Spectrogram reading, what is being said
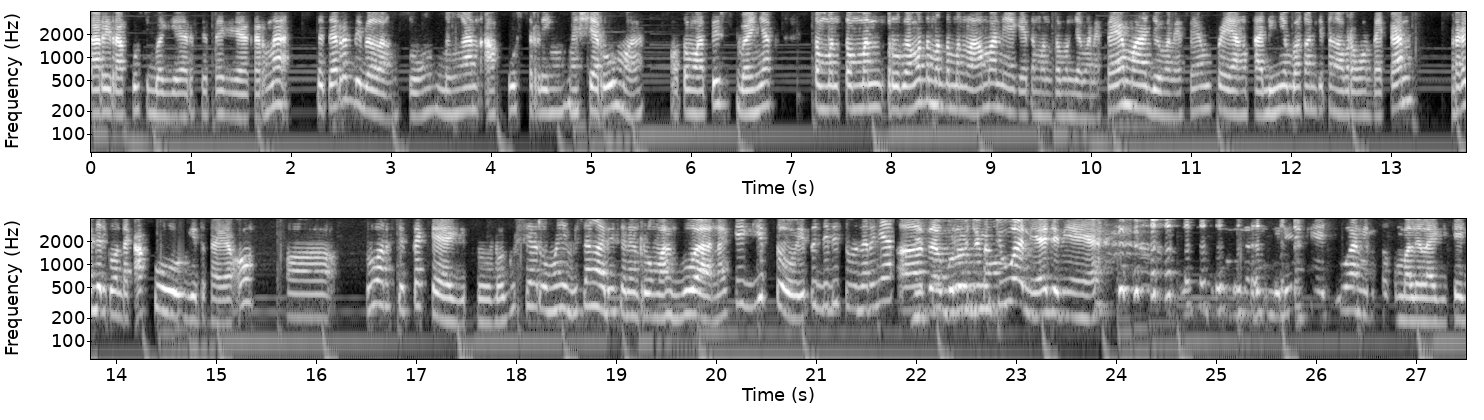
karir aku sebagai arsitek ya karena secara tidak langsung dengan aku sering nge-share rumah, otomatis banyak teman-teman terutama teman-teman lama nih ya kayak teman-teman zaman SMA, zaman SMP yang tadinya bahkan kita nggak pernah kontekan, mereka jadi kontak aku gitu kayak oh uh, lu arsitek ya gitu. Bagus ya rumahnya bisa nggak desainin rumah gua? Nah kayak gitu. Itu jadi sebenarnya uh, bisa berujung cuan ya jadinya ya. Jadi kayak cuan gitu kembali lagi kayak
